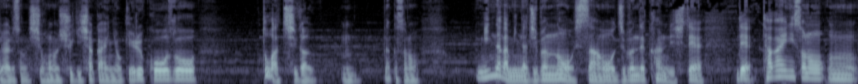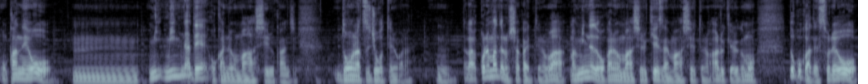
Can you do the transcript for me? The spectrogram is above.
わゆるその資本主義社会における構造とは違う、うん、なんかそのみんながみんな自分の資産を自分で管理してで互いにその、うん、お金をうんみみんなでお金を回している感じ。ドーナツ状っていうのかな。うん、だからこれまでの社会っていうのは、まあ、みんなでお金を回してる経済回してるっていうのはあるけれどもどこかでそれを、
